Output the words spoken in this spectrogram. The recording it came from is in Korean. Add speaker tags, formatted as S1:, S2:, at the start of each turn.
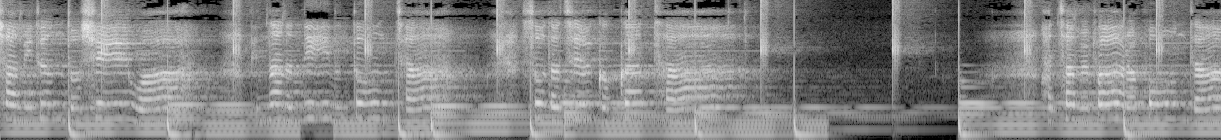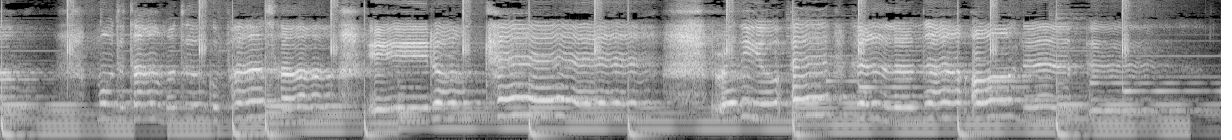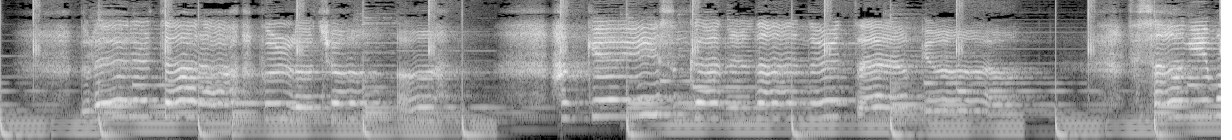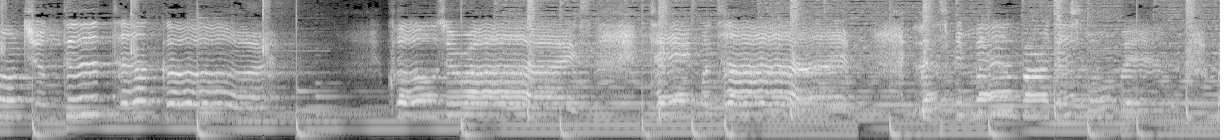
S1: 잠이 든 도시와 빛나는 네 눈동자 쏟아질 것 같아. 한참을 바라본다. 모두 담아두고 파서 이렇게 라디오에 흘러나오는 노래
